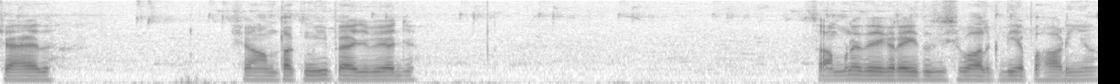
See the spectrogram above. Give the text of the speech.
ਸ਼ਾਇਦ ਸ਼ਾਮ ਤੱਕ ਮੀਂਹ ਪੈ ਜਾਵੇ ਅੱਜ। ਸਾਹਮਣੇ ਦੇਖ ਰਹੇ ਜੀ ਤੁਸੀਂ ਸ਼ਿਵਾਲਕ ਦੀਆਂ ਪਹਾੜੀਆਂ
